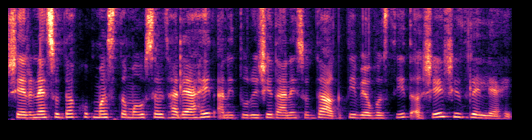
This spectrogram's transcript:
शेरण्यासुद्धा खूप मस्त मऊसर झाल्या आहेत आणि तुरीचे दाणेसुद्धा अगदी व्यवस्थित असे शिजलेले आहेत.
